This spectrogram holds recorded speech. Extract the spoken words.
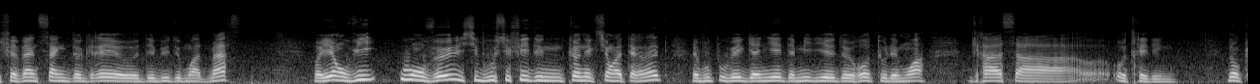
il fait 25 degrés au début du mois de mars. Vous voyez on vit où on veut, il vous suffit d'une connexion internet et vous pouvez gagner des milliers d'euros tous les mois grâce au trading. Donc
